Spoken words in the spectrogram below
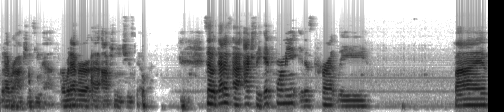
whatever options you have, or whatever uh, option you choose to open. So that is uh, actually it for me. It is currently 5:16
